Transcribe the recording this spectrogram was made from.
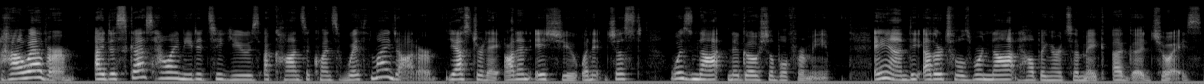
However, I discussed how I needed to use a consequence with my daughter yesterday on an issue when it just was not negotiable for me. And the other tools were not helping her to make a good choice.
